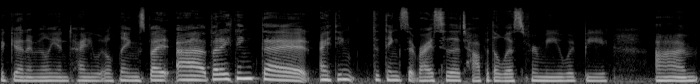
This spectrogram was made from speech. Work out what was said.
again a million tiny little things but uh, but I think that I think the things that rise to the top of the list for me would be um,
